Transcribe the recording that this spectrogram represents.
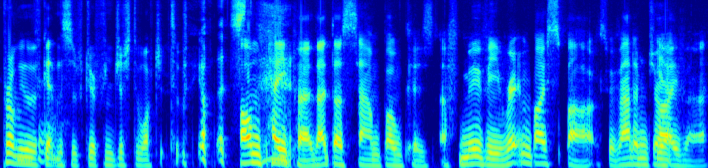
probably worth Okay. getting the subscription just to watch it. To be honest. On paper, that does sound bonkers. A movie written by Sparks with Adam Driver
